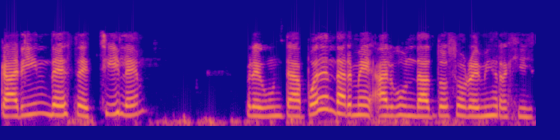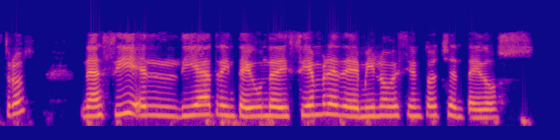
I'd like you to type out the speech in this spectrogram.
Karim desde Chile Pregunta, ¿pueden darme algún dato sobre mis registros? Nací el día 31 de diciembre de 1982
